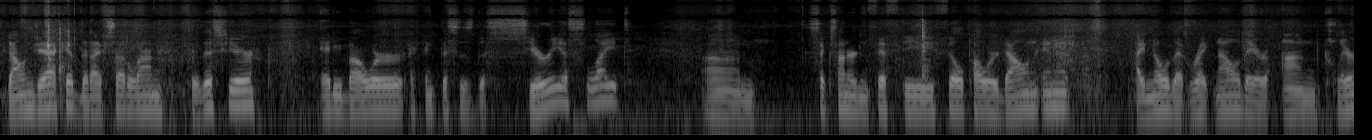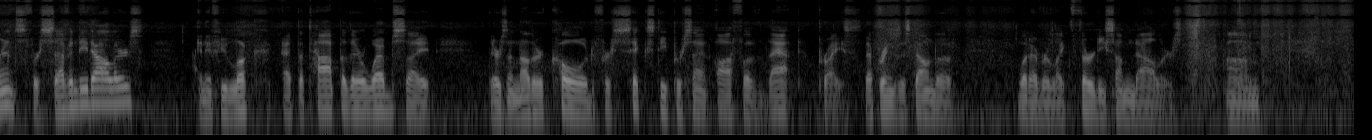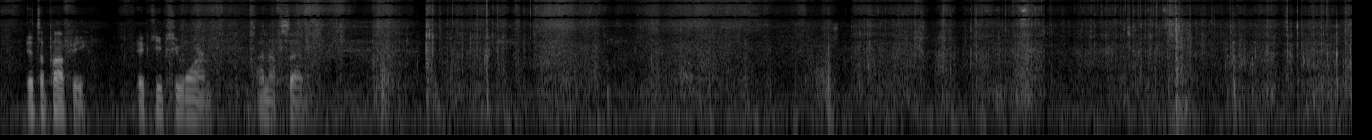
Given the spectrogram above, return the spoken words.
Down jacket that I've settled on for this year, Eddie Bauer, I think this is the CirrusLite. Um, 650 fill power down in it. I know that right now they are on clearance for $70. And if you look at the top of their website, there's another code for 60% off of that price. That brings us down to whatever, like 30 some dollars. Um, it's a puffy. It keeps you warm. Enough said.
